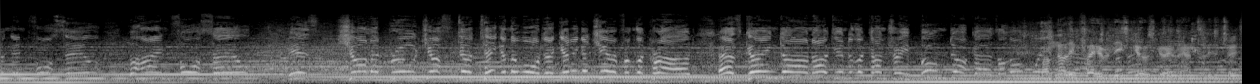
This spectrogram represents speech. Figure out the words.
And then foresail, behind foresail is Charlotte Brew just taking the water, getting a cheer from the crowd as going down out into the country. Boom Dockers, a long way. I'm not in favour of these girls going around, to the truth.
